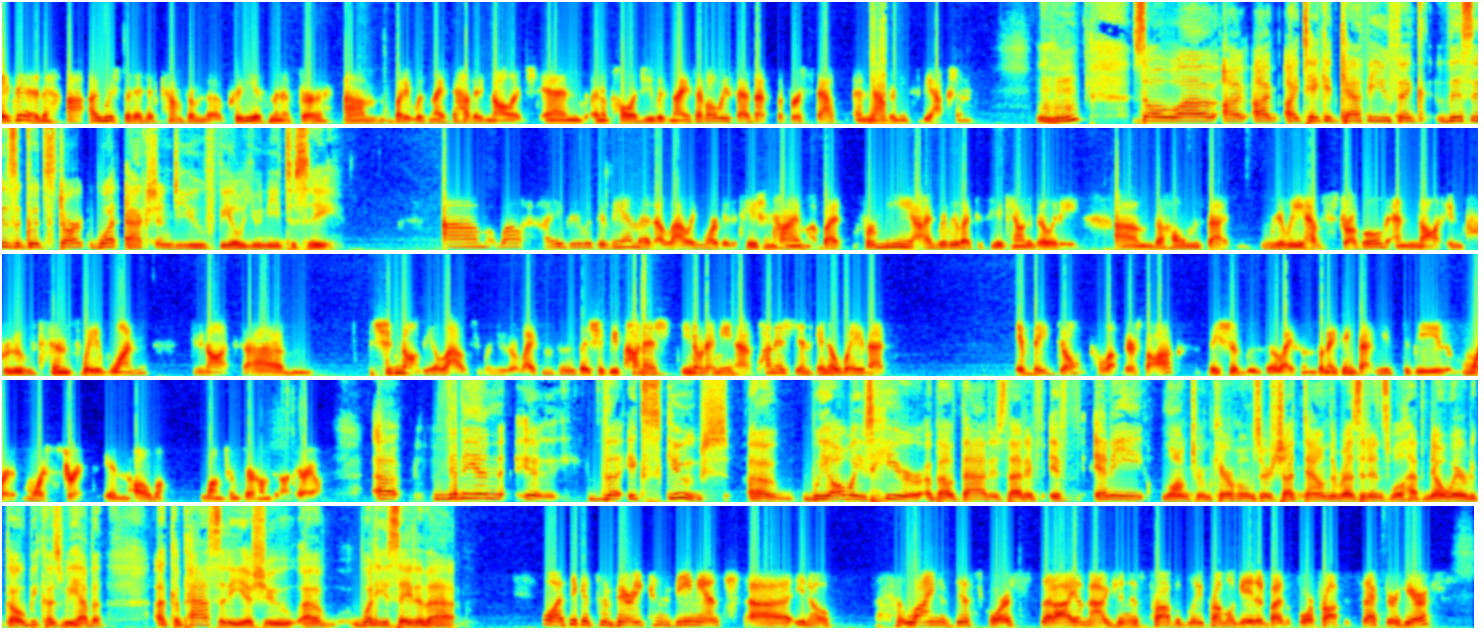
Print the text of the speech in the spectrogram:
It did. Uh, I wish that it had come from the previous minister, um, but it was nice to have it acknowledged, and an apology was nice. I've always said that's the first step, and now there needs to be action. Hmm. So uh, I, I, I take it, Cathy. You think this is a good start. What action do you feel you need to see? Um, well, I agree with Vivian that allowing more visitation time, but for me, I'd really like to see accountability. Um, the homes that really have struggled and not improved since wave one do not um, should not be allowed to renew their licenses. They should be punished. You know what I mean? Uh, punished in, in a way that if they don't pull up their socks, they should lose their license. And I think that needs to be more more strict in all long term care homes in Ontario. Uh, Vivian, uh, the excuse uh, we always hear about that is that if, if any long term care homes are shut down, the residents will have nowhere to go because we have a, a capacity issue. Uh, what do you say to that? Well, I think it's a very convenient, uh, you know, line of discourse that I imagine is probably promulgated by the for-profit sector here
